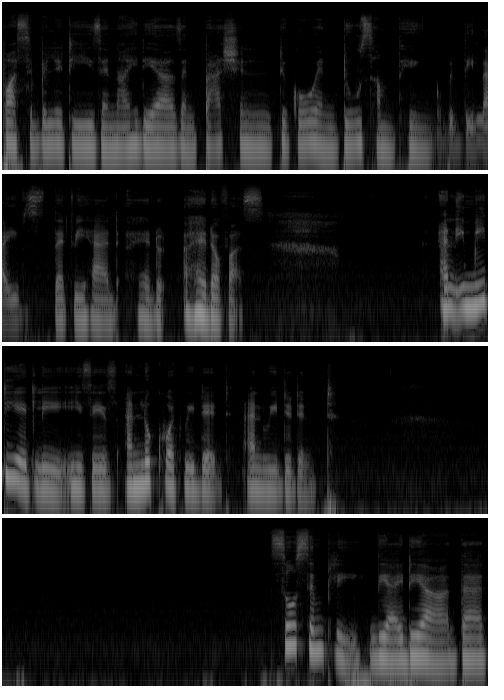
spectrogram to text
possibilities and ideas and passion to go and do something with the lives that we had ahead ahead of us and immediately he says, and look what we did, and we didn't. So simply, the idea that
